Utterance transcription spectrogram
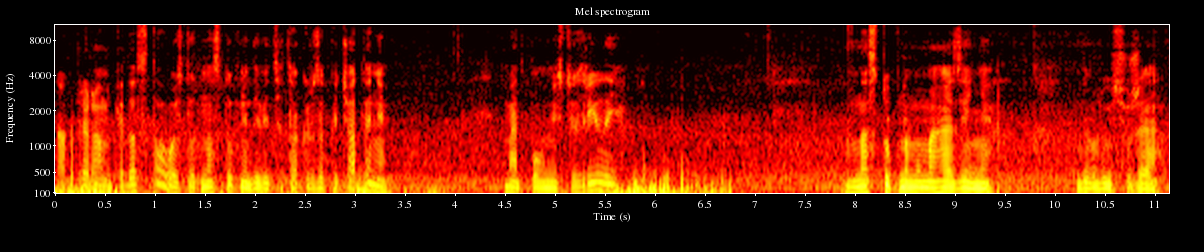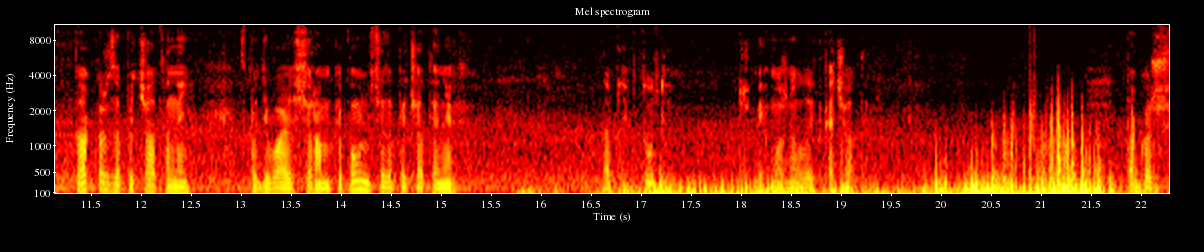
Так, три рамки достав. Ось тут наступні, дивіться, також запечатані. Мед повністю зрілий. В наступному магазині, дивлюсь, уже також запечатаний. Сподіваюсь, що рамки повністю запечатані. Так як тут, щоб їх можна було відкачати. Також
